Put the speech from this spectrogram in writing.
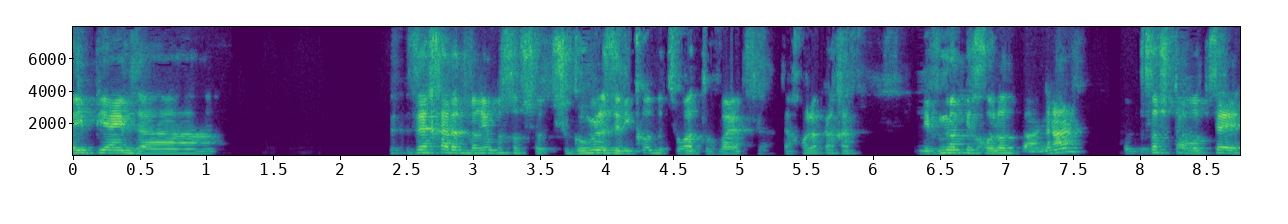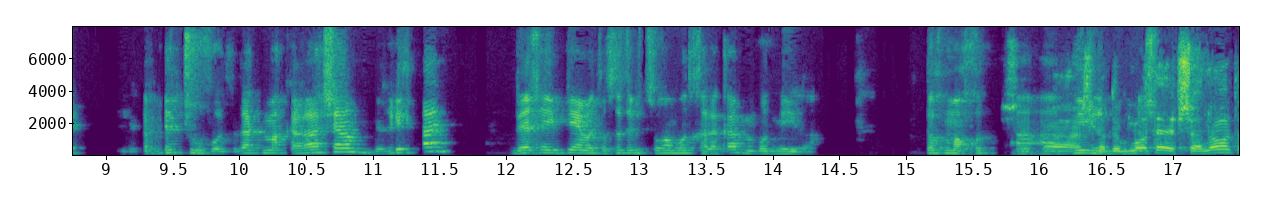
APIים זה ה... זה אחד הדברים בסוף שגורמים לזה לקרות בצורה טובה יותר. אתה יכול לקחת, לבנות יכולות בענן, ובסוף שאתה רוצה לקבל תשובות, לדעת מה קרה שם ב-real time, דרך API אתה עושה את זה בצורה מאוד חלקה ומאוד מהירה. תוך מערכות... שבדוגמאות הישנות,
